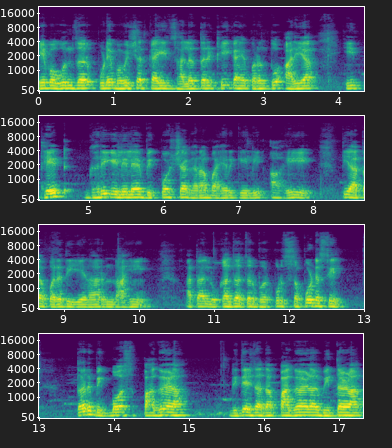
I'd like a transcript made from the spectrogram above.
हे बघून जर पुढे भविष्यात काही झालं तर ठीक आहे. परंतु आर्या ही थेट घरी गेलेली आहे बिग बॉसच्या घराबाहेर गेली आहे. ती आता परत येणार नाही. आता लोकांचा जर भरपूर सपोर्ट असेल तर बिग बॉस पागळला रितेश दादा पागळला वितळला.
